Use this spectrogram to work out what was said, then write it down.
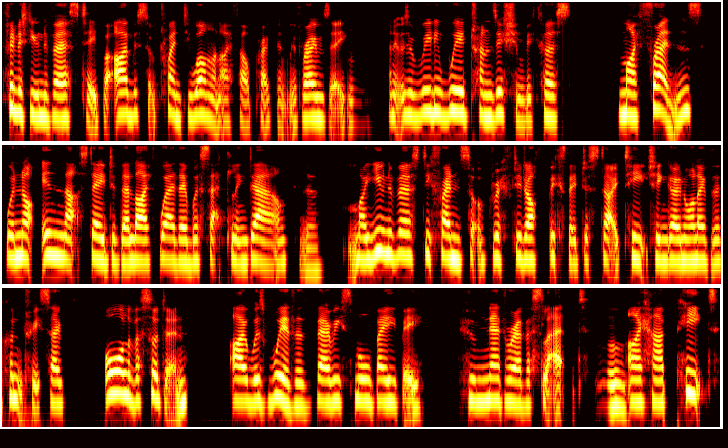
finished university, but I was sort of 21 when I fell pregnant with Rosie. Mm. And it was a really weird transition because my friends were not in that stage of their life where they were settling down. Yeah. My university friends sort of drifted off because they just started teaching, going all over the country. So all of a sudden, I was with a very small baby who never ever slept. Mm. I had Pete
